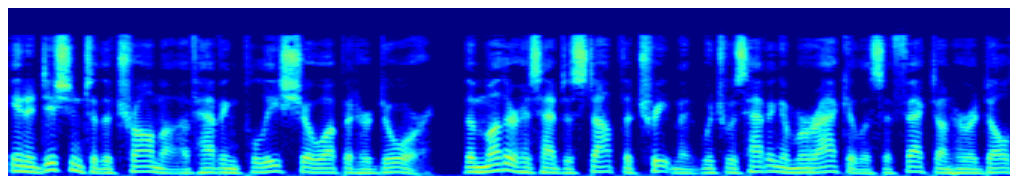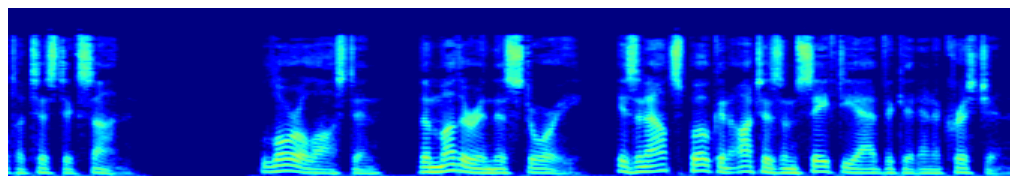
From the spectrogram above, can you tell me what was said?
In addition to the trauma of having police show up at her door, the mother has had to stop the treatment, which was having a miraculous effect on her adult autistic son. Laurel Austin, the mother in this story, is an outspoken autism safety advocate and a Christian.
